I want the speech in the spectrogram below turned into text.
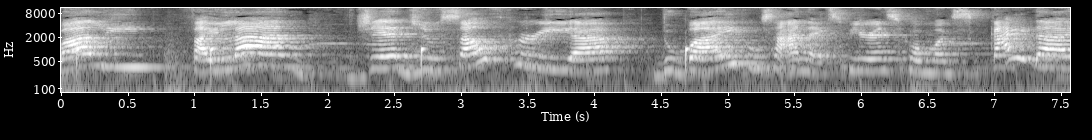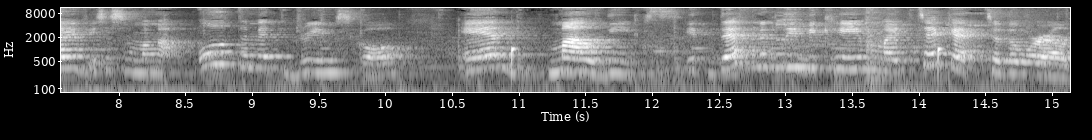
Bali, Thailand, Jeju, South Korea, Dubai, kung saan na-experience ko mag-skydive, isa sa mga ultimate dreams ko, and Maldives. It definitely became my ticket to the world.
